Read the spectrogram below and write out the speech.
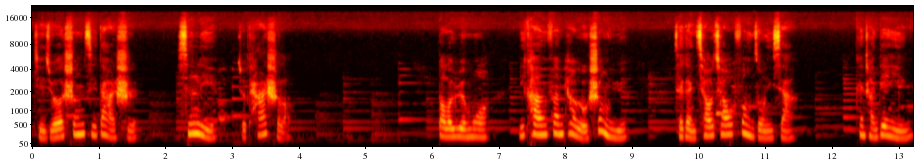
解决了生计大事，心里。就踏实了。到了月末，一看饭票有剩余，才敢悄悄放纵一下，看场电影，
